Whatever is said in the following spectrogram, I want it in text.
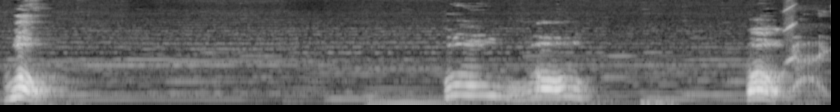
Whoa! Whoa, whoa! Whoa, guys.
